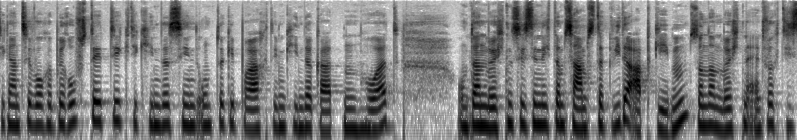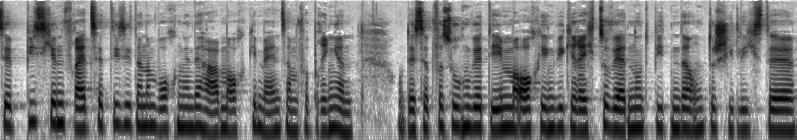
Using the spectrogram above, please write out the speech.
die ganze Woche berufstätig, die Kinder sind untergebracht im Kindergarten Hort. Und dann möchten sie sie nicht am Samstag wieder abgeben, sondern möchten einfach diese bisschen Freizeit, die sie dann am Wochenende haben, auch gemeinsam verbringen. Und deshalb versuchen wir dem auch irgendwie gerecht zu werden und bieten da unterschiedlichste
